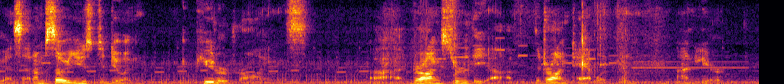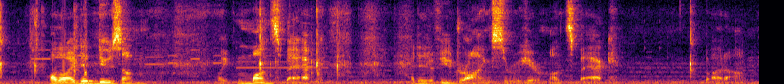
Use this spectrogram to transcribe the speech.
Like I said, I'm so used to doing computer drawings, uh, drawings through the uh, the drawing tablet on here. Although I did do some, like, months back. I did a few drawings through here months back. But, um...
